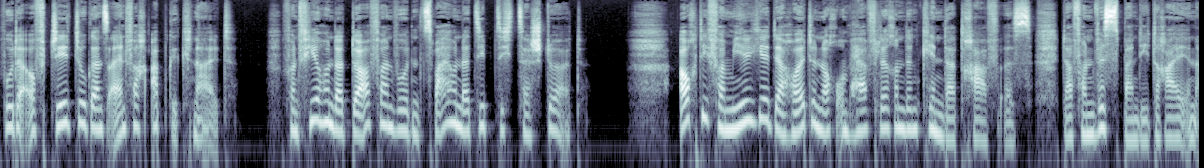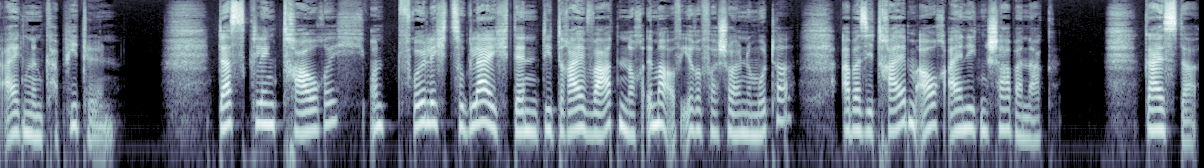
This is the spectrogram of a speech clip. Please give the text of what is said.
wurde auf Jeju ganz einfach abgeknallt. Von 400 Dörfern wurden 270 zerstört. Auch die Familie der heute noch umherflirrenden Kinder traf es. Davon wispern die drei in eigenen Kapiteln. Das klingt traurig und fröhlich zugleich, denn die drei warten noch immer auf ihre verschollene Mutter, aber sie treiben auch einigen Schabernack. Geister,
